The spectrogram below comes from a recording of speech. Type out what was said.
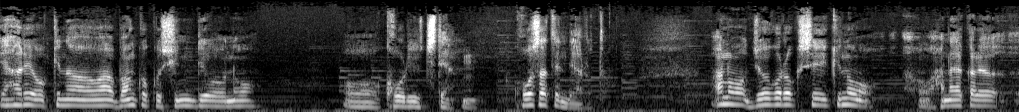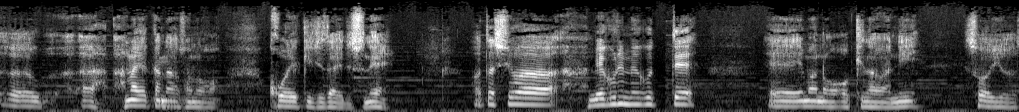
やはり沖縄は万国診療の交流地点、うん、交差点であると。あの15、6世紀の華やかな華やかなその交易時代ですね、私は巡り巡って、えー、今の沖縄にそういう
